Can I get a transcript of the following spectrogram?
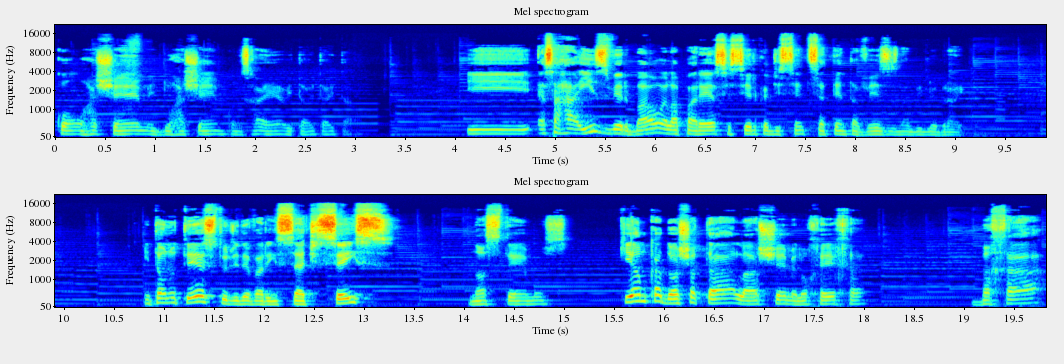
com o Hashem, do Hashem com Israel e tal e tal e tal. E essa raiz verbal ela aparece cerca de 170 vezes na Bíblia hebraica. Então, no texto de Devarim 7:6, nós temos Ki am kadosh ata la Hashem Elohecha Bacha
